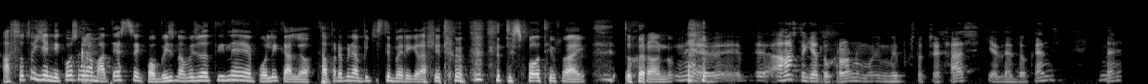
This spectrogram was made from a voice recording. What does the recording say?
Αυτό το γενικός γραμματέας της εκπομπής νομίζω ότι είναι πολύ καλό. Θα πρέπει να μπει και στην περιγραφή του, του Spotify του χρόνου. ναι, ε, ε, άστο για του χρόνου, μήπως το ξεχάσεις και δεν το κάνεις. Ναι.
